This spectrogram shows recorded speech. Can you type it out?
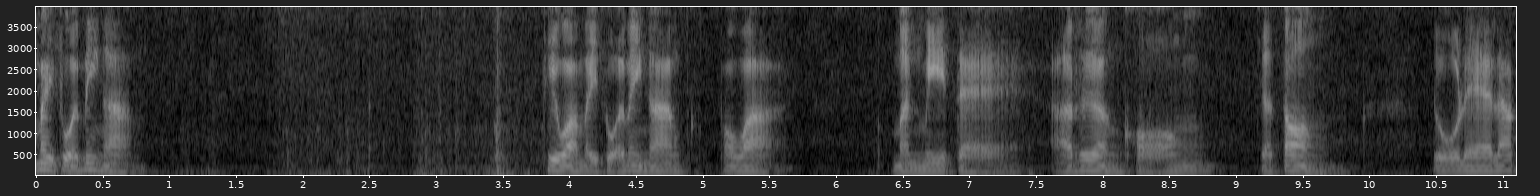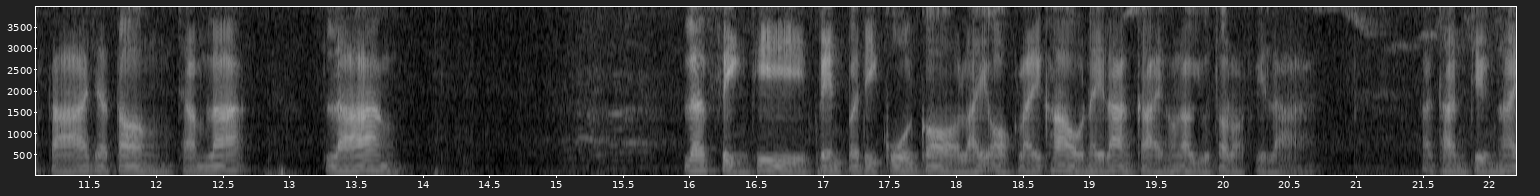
ไม่สวยไม่งาม ที่ว่าไม่สวยไม่งาม เพราะว่ามันมีแต่เรื่องของจะต้องดูแลรักษาจะต้องชำระล้าง และสิ่งที่เป็นปฏิกูลก็ไหลออกไหลเข้าในร่างกายของเราอยู่ตลอดเวลาท่านจึงให้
